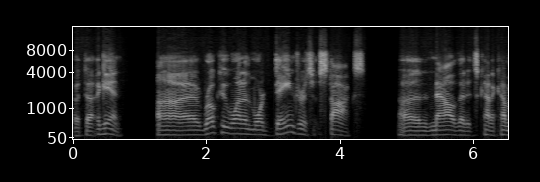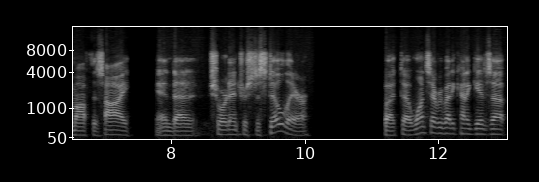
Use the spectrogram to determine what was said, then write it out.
But uh, again, uh, Roku, one of the more dangerous stocks uh, now that it's kind of come off this high and uh, short interest is still there. But uh, once everybody kind of gives up,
